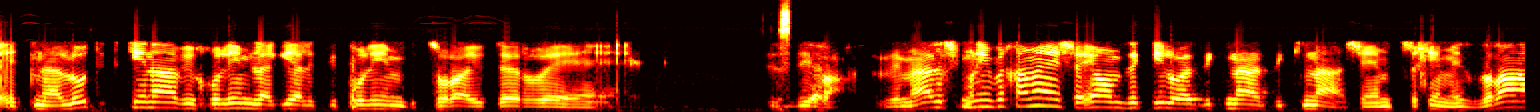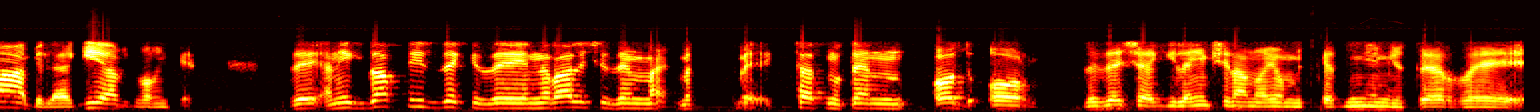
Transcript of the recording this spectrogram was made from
בהתנהלות תקינה ויכולים להגיע לטיפולים בצורה יותר... אה, סדירה. ומעל 85 היום זה כאילו הזקנה הזקנה, שהם צריכים עזרה בלהגיע ודברים כאלה. זה, אני הגדרתי את זה כי זה נראה לי שזה קצת נותן עוד אור לזה שהגילאים שלנו היום מתקדמים יותר אה,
